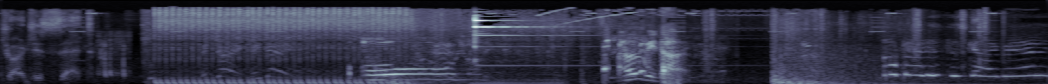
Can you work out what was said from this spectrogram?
Charges set. Oh. How did we die? How bad is this guy, man?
